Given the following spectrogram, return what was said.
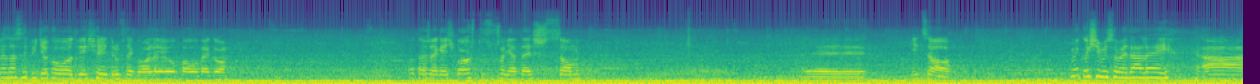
No zasypić około 200 litrów tego oleju opałowego. No także jakieś koszty suszenia też są. Yy, I co? My kosimy sobie dalej, a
